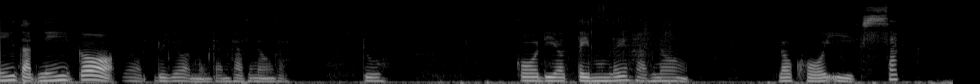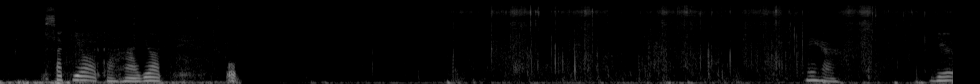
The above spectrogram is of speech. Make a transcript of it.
นี้ตัดนี้ก็ยอดดูยอดเหมือนกันค่ะพี่น้องค่ะ ดูกอเดียวเต็มเลยค่ะพี่น้อง เราขออีกสักสักยอดค่ะ หายอดอบนี่ค่ะ เยอะ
